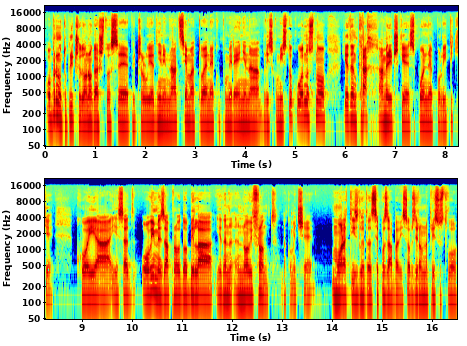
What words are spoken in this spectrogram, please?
obrnutu priču od onoga što se pričalo u Jedinjenim nacijama, to je neko pomirenje na Bliskom istoku, odnosno jedan krah američke spoljne politike koja je sad ovime zapravo dobila jedan novi front na kome će morati izgleda da se pozabavi s obzirom na prisustvo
